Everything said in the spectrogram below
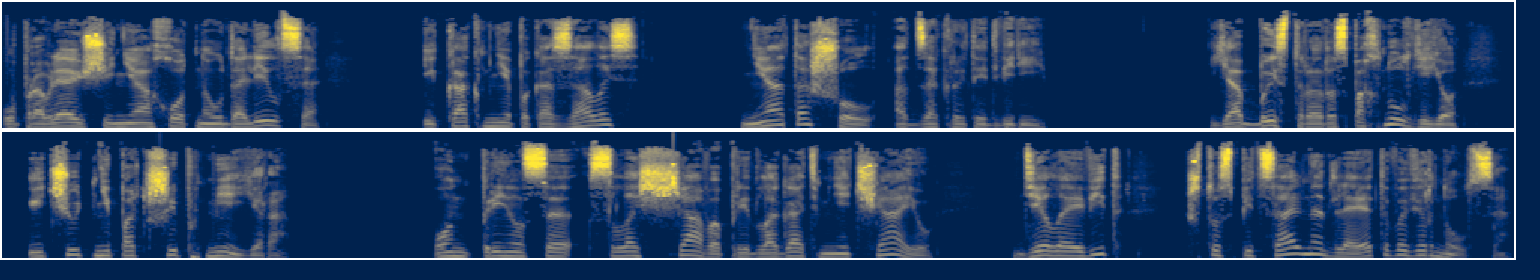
Управляющий неохотно удалился и, как мне показалось, не отошел от закрытой двери. Я быстро распахнул ее и чуть не подшип Мейера. Он принялся слащаво предлагать мне чаю, делая вид, что специально для этого вернулся.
